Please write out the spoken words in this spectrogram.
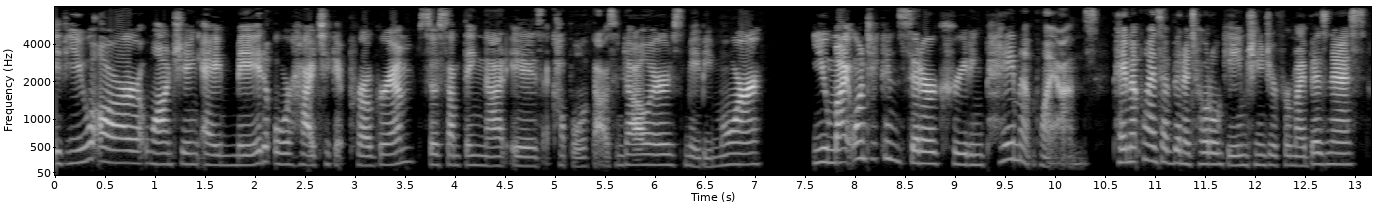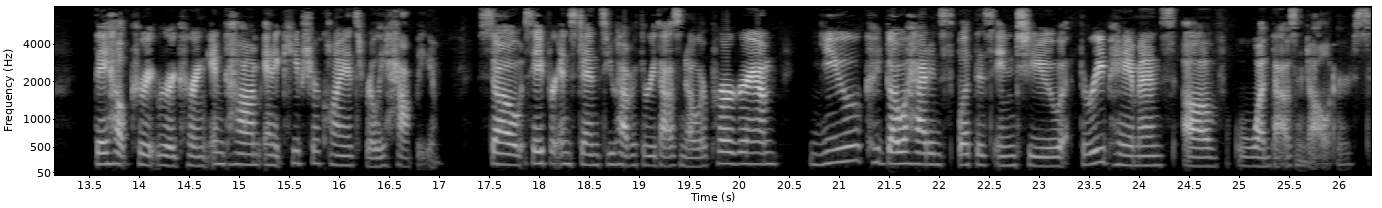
If you are launching a mid or high ticket program, so something that is a couple of thousand dollars, maybe more, you might want to consider creating payment plans. Payment plans have been a total game changer for my business. They help create recurring income and it keeps your clients really happy. So, say for instance, you have a $3,000 program, you could go ahead and split this into three payments of $1,000.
